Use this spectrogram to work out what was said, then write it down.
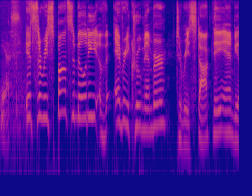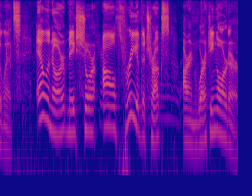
yes. It's the responsibility of every crew member to restock the ambulance Eleanor makes sure all three of the trucks are in working order.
